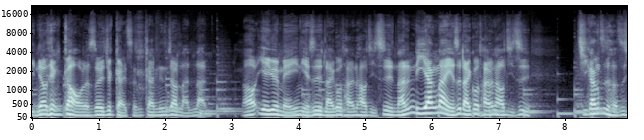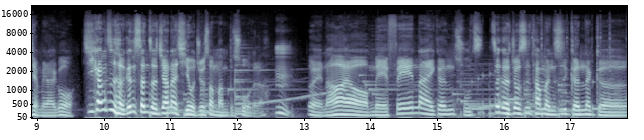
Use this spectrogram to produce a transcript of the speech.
饮料店告了，所以就改成改名字叫蓝蓝。然后夜月美音也是来过台湾好几次，南梨央奈也是来过台湾好几次，吉冈日和之前没来过，吉冈日和跟深泽佳奈其实我觉得算蛮不错的了，嗯。对，然后还有美菲奈跟厨子，这个就是他们是跟那个，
